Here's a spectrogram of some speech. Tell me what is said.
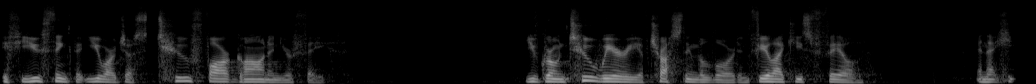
if you think that you are just too far gone in your faith, you've grown too weary of trusting the Lord and feel like He's failed, and that He,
